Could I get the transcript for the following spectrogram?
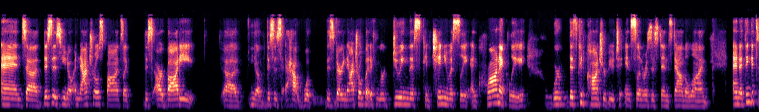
And uh, this is, you know, a natural response. Like this, our body, uh, you know, this is how what this is very natural. But if we're doing this continuously and chronically, we're this could contribute to insulin resistance down the line. And I think it's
